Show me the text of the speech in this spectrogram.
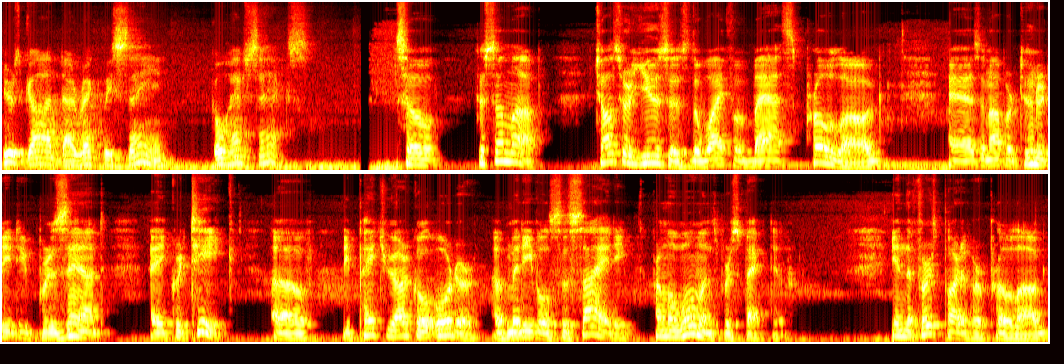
Here's God directly saying, go have sex. So, to sum up, Chaucer uses the Wife of Bath's prologue as an opportunity to present a critique of the patriarchal order of medieval society from a woman's perspective. In the first part of her prologue,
